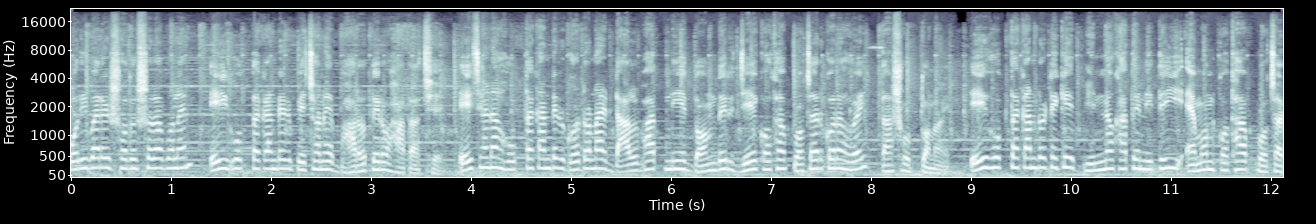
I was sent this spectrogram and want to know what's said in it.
পরিবারের সদস্যরা বলেন, এই হত্যাকাণ্ডের পেছনে ভারতেরও হাত আছে। এছাড়া হত্যাকাণ্ডের ঘটনায় ডাল ভাত নিয়ে দ্বন্দ্বের যে কথা প্রচার করা হয় তা সত্য নয়। এই হত্যাকাণ্ডটিকে ভিন্ন খাতে নিতেই এমন কথা প্রচার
